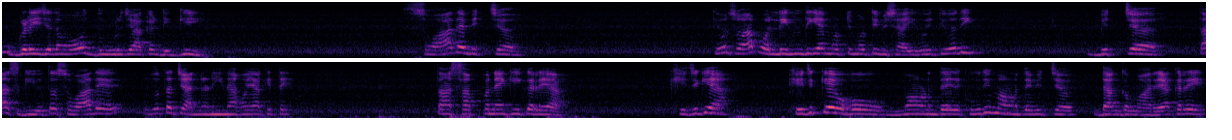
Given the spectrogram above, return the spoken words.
ਉਗਲੀ ਜਦੋਂ ਉਹ ਦੂਰ ਜਾ ਕੇ ਡਿੱਗੀ। ਸਵਾਹ ਦੇ ਵਿੱਚ। ਕਿਉਂ ਸਵਾਹ ਪੋਲੀ ਹੁੰਦੀ ਹੈ? ਮੋਟੀ ਮੋਟੀ ਵਿਛਾਈ ਹੋਈ ਤੀ ਉਹਦੀ। ਵਿੱਚ ਧਸ ਗਈ, ਉਹ ਤਾਂ ਸਵਾਹ ਦੇ, ਉਦੋਂ ਤਾਂ ਚਾਨਣੀ ਨਾ ਹੋਇਆ ਕਿਤੇ। ਤਾਂ ਸੱਪ ਨੇ ਕੀ ਕਰਿਆ? ਖਿੱਚ ਗਿਆ। ਖਿੱਚ ਕੇ ਉਹ ਮੌਣ ਦੇ, ਖੂਹ ਦੀ ਮੌਣ ਦੇ ਵਿੱਚ ਡੰਗ ਮਾਰਿਆ ਕਰੇ,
